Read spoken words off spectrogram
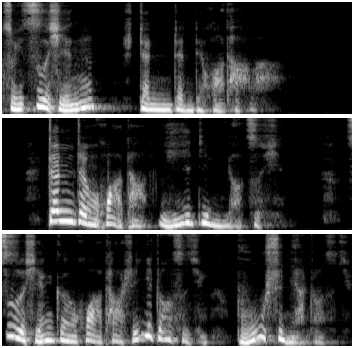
所以自行是真正的化他了，真正化他一定要自行，自行跟化他是一桩事情，不是两桩事情。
